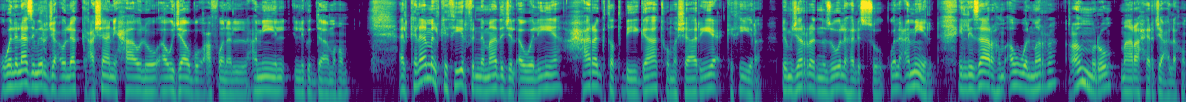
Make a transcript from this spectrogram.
ولا لازم يرجعوا لك عشان يحاولوا أو يجاوبوا عفوا العميل اللي قدامهم. الكلام الكثير في النماذج الأولية حرق تطبيقات ومشاريع كثيرة بمجرد نزولها للسوق والعميل اللي زارهم أول مرة عمره ما راح يرجع لهم.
